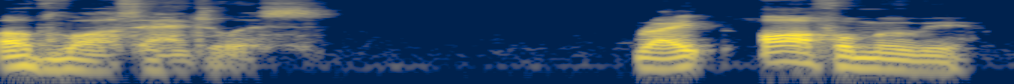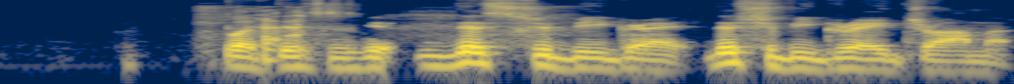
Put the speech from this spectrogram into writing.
of Los Angeles, right? Awful movie, but this is this should be great. This should be great drama.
